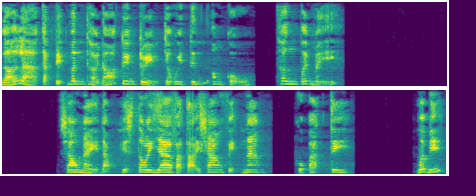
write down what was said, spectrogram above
Ngỡ là cách Việt Minh thời đó tuyên truyền cho uy tín ông cụ, thân với Mỹ Sau này đọc Historia và Tại sao Việt Nam của Patty mới biết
